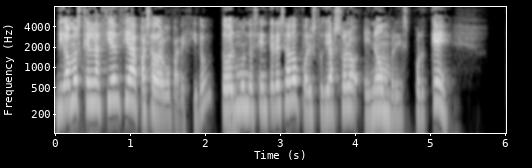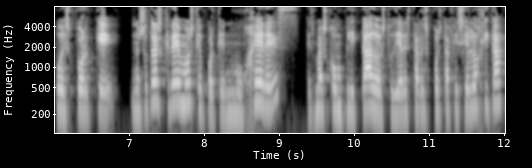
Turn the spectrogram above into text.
digamos que en la ciencia ha pasado algo parecido. Todo el Mm. mundo se ha interesado por estudiar solo en hombres. ¿Por qué? Pues porque nosotras creemos que porque en mujeres es más complicado estudiar esta respuesta fisiológica,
